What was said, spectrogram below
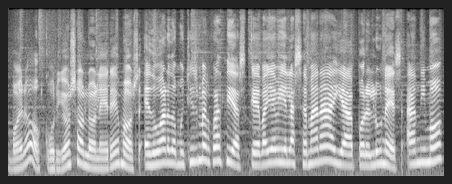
bueno, curioso, lo leeremos. Eduardo, muchísimas gracias, que vaya bien la semana y a por el lunes, ánimo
